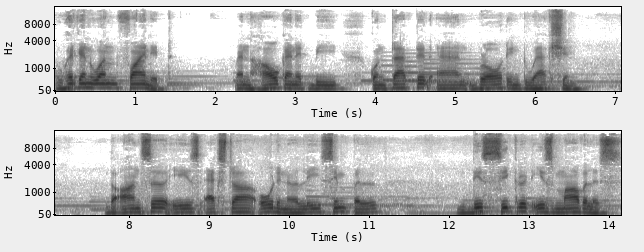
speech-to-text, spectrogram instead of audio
Where can one find it? And how can it be contacted and brought into action? The answer is extraordinarily simple. This secret is marvelous.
